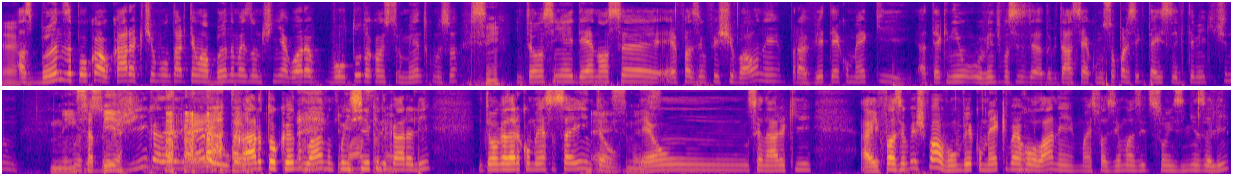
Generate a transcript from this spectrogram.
É, as bandas. A pouco, ah, o cara que tinha vontade de ter uma banda, mas não tinha, agora voltou a tocar um instrumento, começou. Sim. Então, assim, a ideia nossa é fazer um festival, né? Pra ver até como é que. Até que nem o evento de vocês do Guitarra Serra começou a aparecer guitarristas ali também que a gente não. Nem sabia. A surgir, galera, cara, o cara tocando lá, não Que conhecia massa, aquele né? cara ali. Então a galera começa a sair, então. isso mesmo. É, um cenário que. Aí fazer um festival, vamos ver como é que vai rolar, né? Mas fazer umas ediçõezinhas ali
